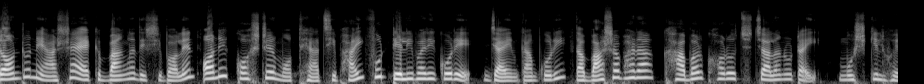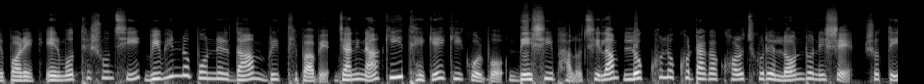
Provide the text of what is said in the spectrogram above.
লন্ডনে আসা এক বাংলাদেশি বলেন, অনেক কষ্টের মধ্যে আছি ভাই, ফুড ডেলিভারি করে যা ইনকাম করি তা বাসা ভাড়া, খাবার খরচ চালানোটাই মুশকিল হয়ে পড়ে। এর মধ্যে শুনছি, বিভিন্ন পণ্যের দাম বৃদ্ধি পাবে। জানি না কি থেকে কি করব। দেশি ভালো ছিলাম, লক্ষ লক্ষ টাকা খরচ করে লন্ডন এসে সত্যি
